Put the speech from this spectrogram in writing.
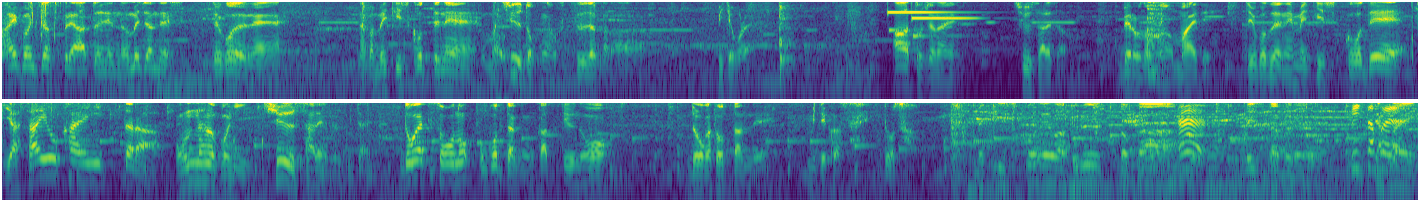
はいこんにちは。スプレーアートエデンの梅ちゃんです。ということでねなんかメキシコってね、まあ、チューとかが普通だから見てこれ。アートじゃない。チューされた。ベロの前で。ということでねメキシコで野菜を買いに行ったら女の子にチューされるみたいな。どうやってそうの起こったのかっていうのを動画撮ったんで見てください。どうぞ。メキシコではフルーツとか、うベジタブルベジタブル野菜こ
